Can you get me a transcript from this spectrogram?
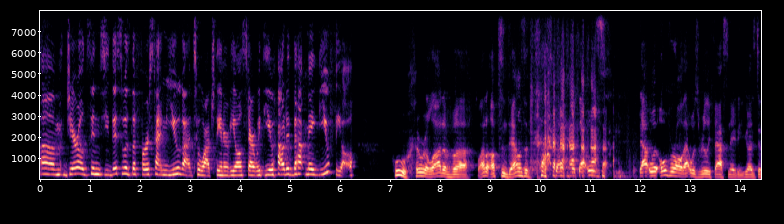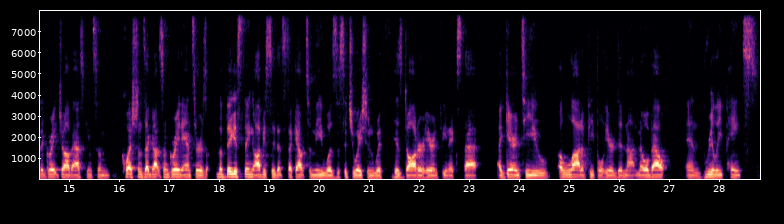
Um, Gerald, since this was the first time you got to watch the interview, I'll start with you. How did that make you feel? Ooh, there were a lot of uh, a lot of ups and downs in that. that but that was that was overall that was really fascinating. You guys did a great job asking some questions that got some great answers. The biggest thing, obviously, that stuck out to me was the situation with his daughter here in Phoenix that I guarantee you a lot of people here did not know about and really paints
